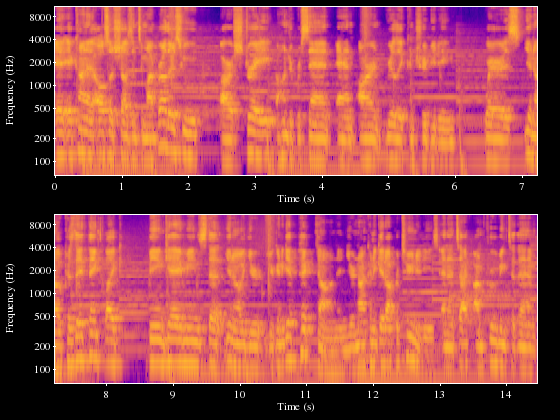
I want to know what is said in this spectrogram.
it, it kind of also shoves into my brothers who are straight 100% and aren't really contributing. Whereas you know because they think like being gay means that you know you're you're going to get picked on and you're not going to get opportunities. And it's i'm proving to them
